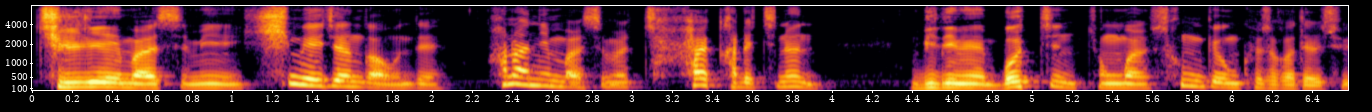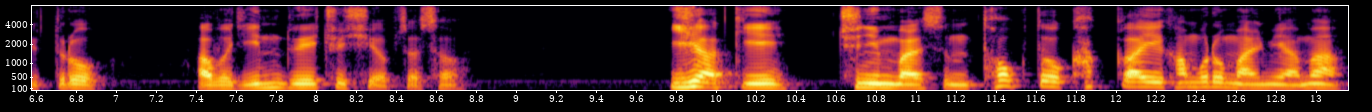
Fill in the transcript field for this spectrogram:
진리의 말씀이 힘해지는 가운데 하나님 말씀을 잘 가르치는 믿음의 멋진 정말 성경 교사가 될 수 있도록 아버지 인도해 주시옵소서. 이 학기 주님 말씀 더욱더 가까이 감으로 말미암아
